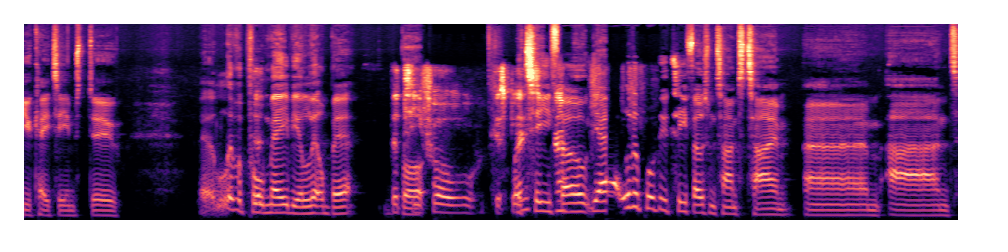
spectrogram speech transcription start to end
uk teams do uh, liverpool the, maybe a little bit the tifo display the tifo yeah. yeah. liverpool do tifo from time to time um, and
